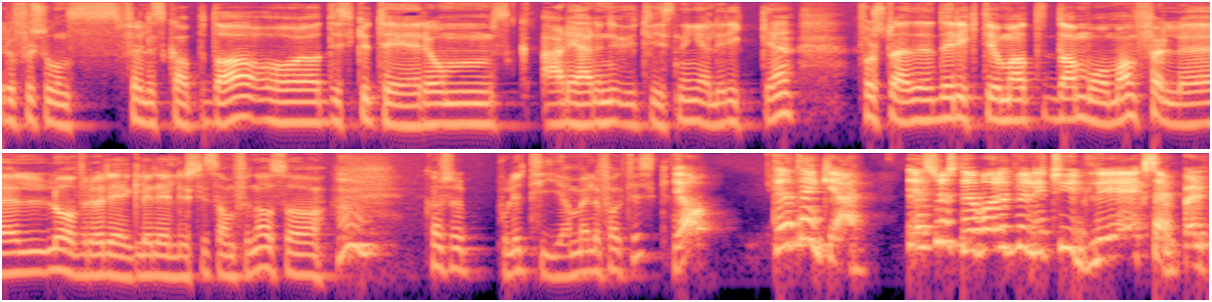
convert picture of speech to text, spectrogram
profesjonsfellesskapet da og diskutere om er det her en utvisning eller ikke. Forstår jeg det, det riktig om at da må man følge lover og regler ellers i samfunnet, og så kanskje politianmelde, faktisk? Ja, det tenker jeg. Jeg syns det var et veldig tydelig eksempel.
